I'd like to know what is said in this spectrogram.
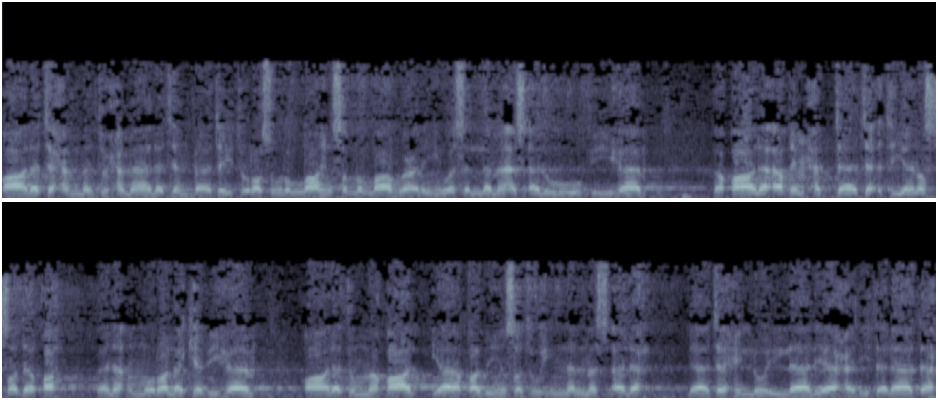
قال تحملت حمالة فأتيت رسول الله صلى الله عليه وسلم أسأله فيها فقال أقم حتى تأتينا الصدقة فنأمر لك بها. قال ثم قال يا قبيصة إن المسألة لا تحل إلا لأحد ثلاثة.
